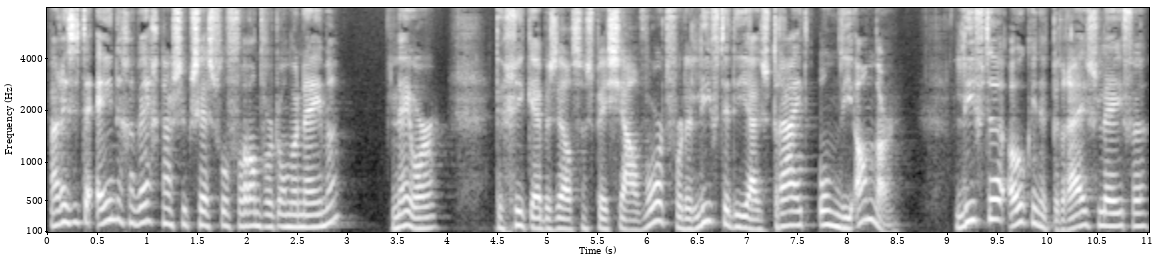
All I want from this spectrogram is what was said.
Maar is het de enige weg naar succesvol verantwoord ondernemen? Nee hoor. De Grieken hebben zelfs een speciaal woord voor de liefde die juist draait om die ander. Liefde ook in het bedrijfsleven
